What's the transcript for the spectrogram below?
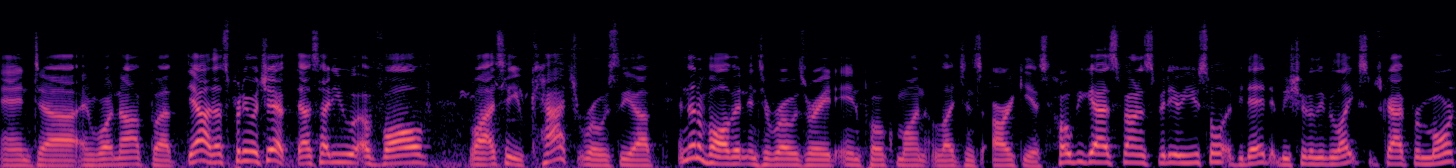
and uh, and whatnot. But yeah, that's pretty much it. That's how you evolve. Well, I'd say you catch Roselia and then evolve it into Roserade in Pokemon Legends Arceus. Hope you guys found this video useful. If you did, be sure to leave a like, subscribe for more,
